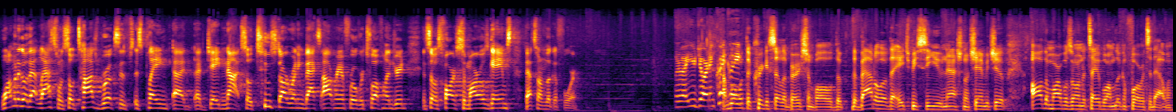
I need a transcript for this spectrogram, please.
Well, I'm going to go that last one. So Tahj Brooks is, is playing uh, uh, Jaydn Ott. So two star running backs outran for over 1,200. And so as far as tomorrow's games, that's what I'm looking for. What about you, Jordan? Quickly. I'm going with the Cricket Celebration Bowl, the, the battle of the HBCU National Championship. All the marbles are on the table. I'm looking forward to that one.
